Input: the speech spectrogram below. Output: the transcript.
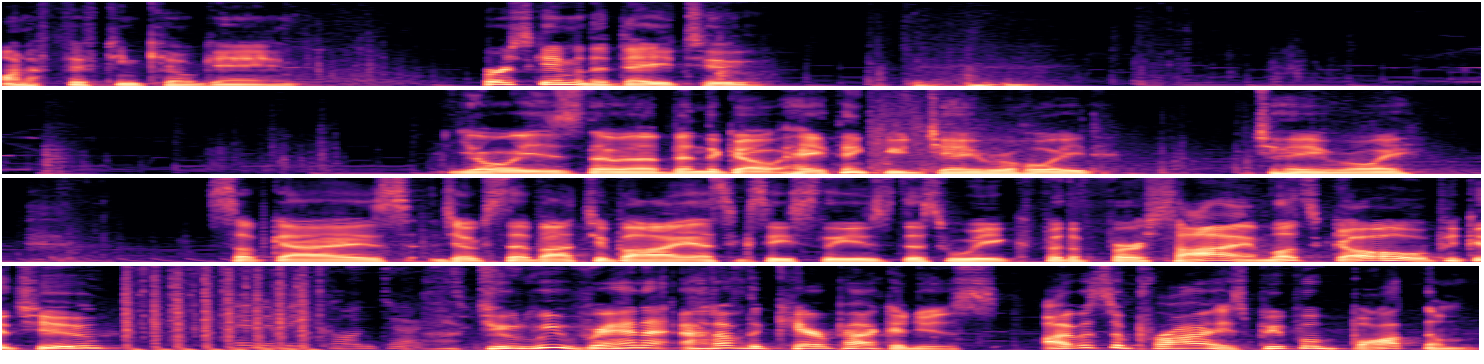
on a 15 kill game. First game of the day, too. You always the, been the GOAT. Hey, thank you, J. Royd. J. Roy. What's up, guys? Jokes about to buy SXC sleeves this week for the first time. Let's go, Pikachu. Enemy contact. Dude, we ran out of the care packages. I was surprised. People bought them.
